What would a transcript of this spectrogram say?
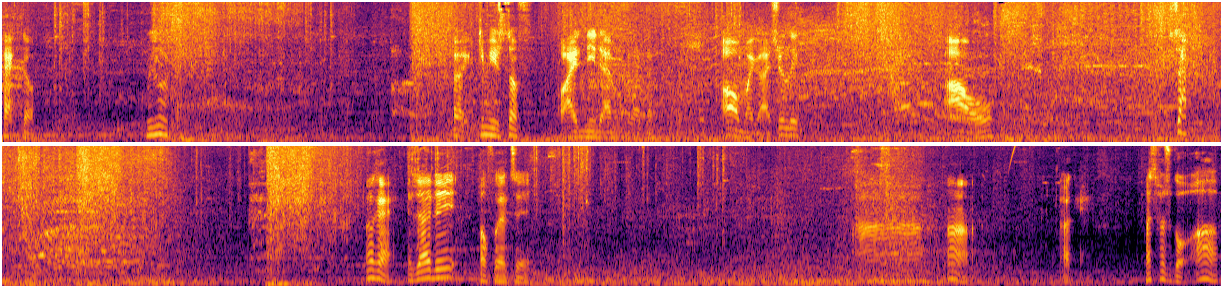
Heck no. Reload. Alright, give me your stuff. Oh, I need ammo for that. Oh my gosh, really? Ow. Okay, is that it? Hopefully that's it. Uh huh. Okay. Am I supposed to go up?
